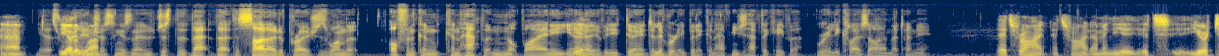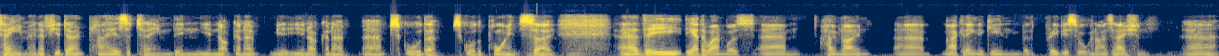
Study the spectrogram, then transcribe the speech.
Um, yeah, that's really interesting, one, isn't it? Just that, that that the siloed approach is one that often can can happen, not by any you know yeah. anybody doing it deliberately, but it can happen. You just have to keep a really close eye on that, don't you? That's right. That's right. I mean, it's you're a team, and if you don't play as a team, then you're not going to you're not going to uh, score the score the points. So, mm-hmm. uh, the the other one was um, home loan uh, marketing again with a previous organisation. Uh,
